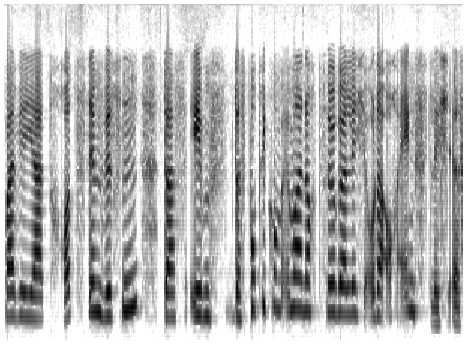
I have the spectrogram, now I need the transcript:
weil wir ja trotzdem wissen, dass eben das Publikum immer noch zögerlich oder auch ängstlich ist.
